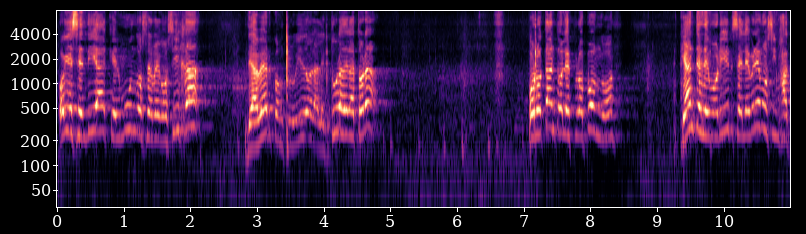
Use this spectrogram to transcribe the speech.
hoy es el día que el mundo se regocija de haber concluido la lectura de la Torah. Por lo tanto, les propongo que antes de morir celebremos Simchat.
